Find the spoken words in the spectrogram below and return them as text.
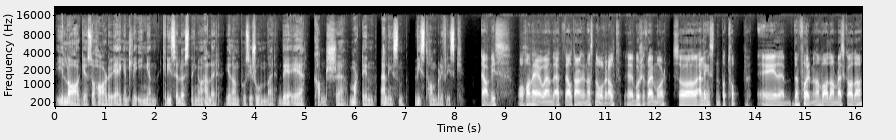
I laget så har du egentlig ingen kriseløsninger heller, i den posisjonen der. Det er kanskje Martin Ellingsen, hvis han blir frisk. Ja, hvis. Og han er jo en, et alternativ nesten overalt, eh, bortsett fra i mål. Så Ellingsen på topp, i den formen han var da han ble skada,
